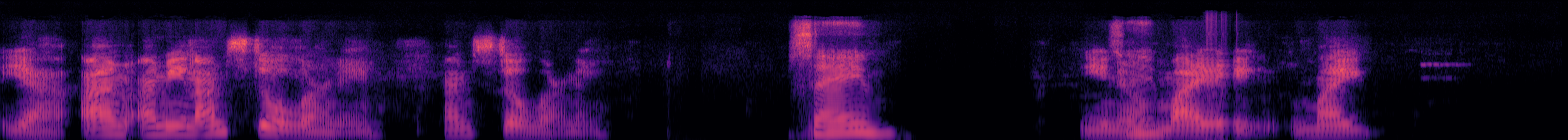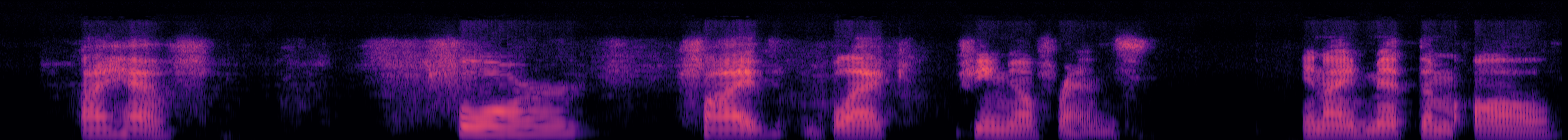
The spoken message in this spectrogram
yeah, I'm I mean, I'm still learning. I'm still learning. Same. you know Same. my my i have four five black female friends and i met them all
